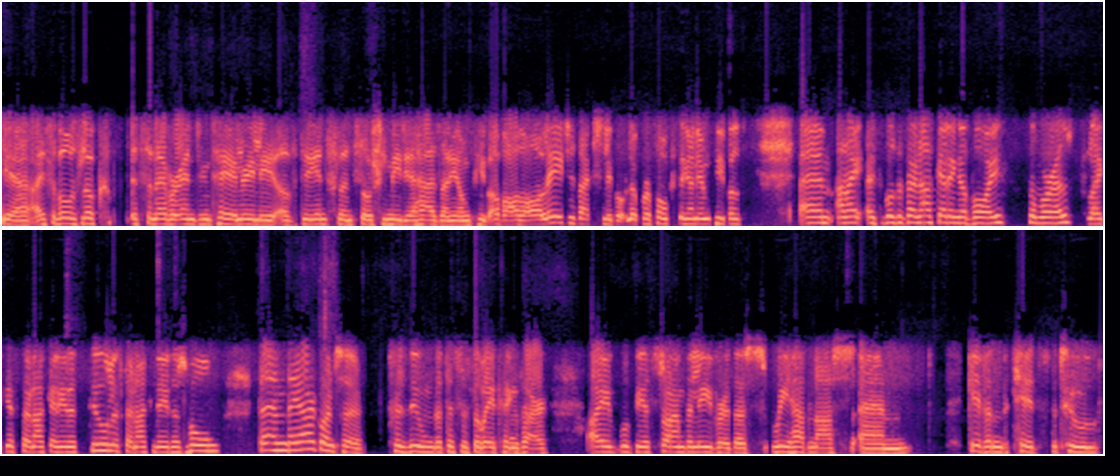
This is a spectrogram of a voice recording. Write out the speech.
Yeah, I suppose, look, it's a never ending tale, really, of the influence social media has on young people, of all, all ages, actually. But look, we're focusing on young people. Um, and I, I suppose if they're not getting a voice somewhere else, like if they're not getting it at school, if they're not getting it at home, then they are going to presume that this is the way things are. I would be a strong believer that we have not um, given the kids the tools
